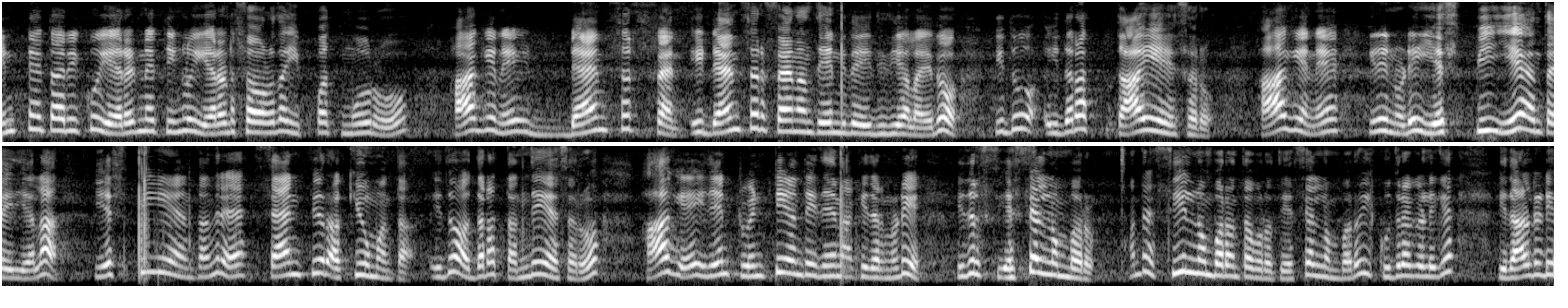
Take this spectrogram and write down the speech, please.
ಎಂಟನೇ ತಾರೀಕು, ಎರಡನೇ ತಿಂಗಳು, ಎರಡು ಸಾವಿರದ ಇಪ್ಪತ್ತ್ಮೂರು ಹಾಗೆಯೇ ಡ್ಯಾನ್ಸರ್ ಫ್ಯಾನ್ ಈ ಡ್ಯಾನ್ಸರ್ ಫ್ಯಾನ್ ಅಂತ ಏನಿದೆ, ಇದಿದೆಯಲ್ಲ ಇದು? ಇದು ಇದರ ತಾಯಿ ಹೆಸರು. ಹಾಗೆಯೇ ಇಲ್ಲಿ ನೋಡಿ ಎಸ್ ಪಿ ಎ ಅಂತ ಇದೆಯಲ್ಲ, ಎಸ್ ಪಿ ಎ ಅಂತಂದರೆ ಸ್ಯಾನ್ ಪ್ಯೂರ್ ಅಕ್ಯೂಮ್ ಅಂತ. ಇದು ಅದರ ತಂದೆಯ ಹೆಸರು. ಹಾಗೆ ಇದೇನು ಟ್ವೆಂಟಿ ಅಂತ ಇದೇನು ಹಾಕಿದ್ದಾರೆ ನೋಡಿ, ಇದ್ರ ಎಸ್ ಎಲ್ ನಂಬರು ಅಂದರೆ ಸೀಲ್ ನಂಬರ್ ಅಂತ ಬರುತ್ತೆ, ಎಸ್ ಎಲ್ ನಂಬರು ಈ ಕುದುರೆಗಳಿಗೆ ಇದು ಆಲ್ರೆಡಿ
